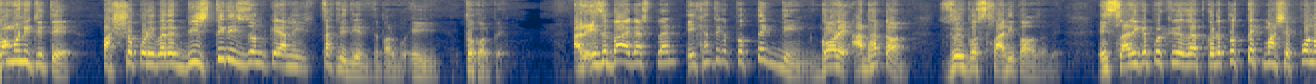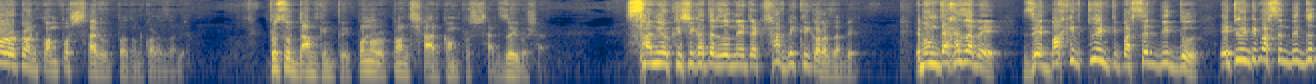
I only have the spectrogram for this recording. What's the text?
কমিউনিটিতে পাঁচশো পরিবারের বিশ তিরিশ জনকে আমি চাকরি দিয়ে দিতে পারব এই প্রকল্পে। আর এই যে বায়োগ্যাস প্ল্যান্ট, এইখান থেকে প্রত্যেক দিন গড়ে আধা টন জৈব স্লারি পাওয়া যাবে। এই স্লারিকে প্রক্রিয়াজাত করে প্রত্যেক মাসে পনেরো টন কম্পোস্ট সার উৎপাদন করা যাবে। প্রচুর দাম কিন্তু পনেরো টন সার, কম্পোস্ট সার, জৈব সার। স্থানীয় কৃষিখাতের জন্য এটা সার বিক্রি করা যাবে। এবং দেখা যাবে যে বাকি টোয়েন্টি পার্সেন্ট বিদ্যুৎ, এই টোয়েন্টি পার্সেন্ট বিদ্যুৎ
